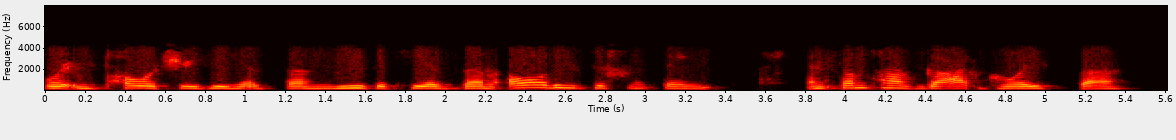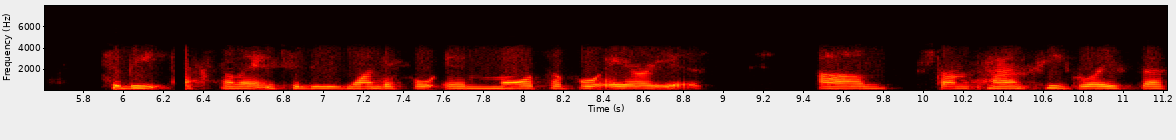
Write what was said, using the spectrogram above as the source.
written poetry. He has done music. He has done all these different things. And sometimes God graced us to be excellent and to be wonderful in multiple areas. Um, sometimes He graced us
